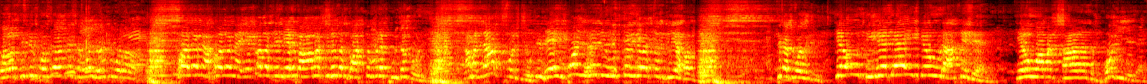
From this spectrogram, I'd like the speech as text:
পড়াশুটি তার গর্ত করে পুজো করছে আমার লাস্ট প্রশ্ন এই প্রশ্ন যদি উত্তর দেওয়ার তোর বিয়ে হবে। ঠিক আছে বলে কেউ দিনে দেয় কেউ রাতে দেয়। কেউ আমার সারা রাত ভরিয়ে দেয়।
